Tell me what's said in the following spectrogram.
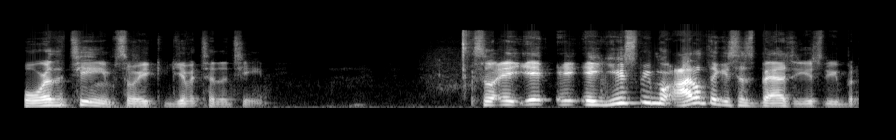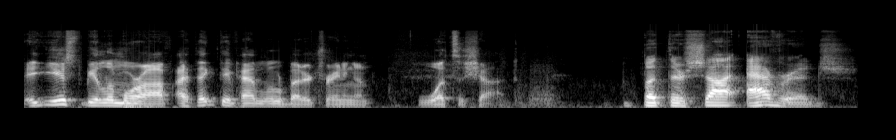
for the team so he could give it to the team. So it, it, it used to be more. I don't think it's as bad as it used to be, but it used to be a little more hmm. off. I think they've had a little better training on what's a shot. But their shot average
